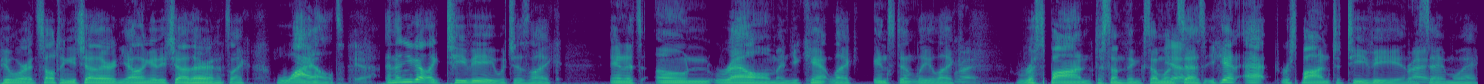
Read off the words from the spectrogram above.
people are insulting each other and yelling at each other, and it's like wild. Yeah. And then you got like TV, which is like in its own realm, and you can't like instantly like Right. Respond to something someone Yeah. says. You can't at respond to TV in the same way.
